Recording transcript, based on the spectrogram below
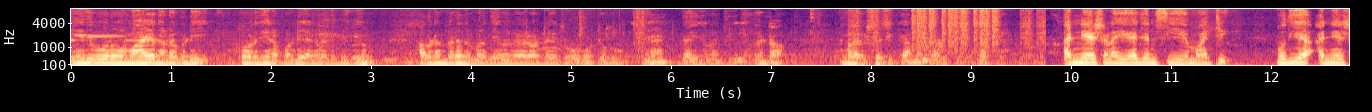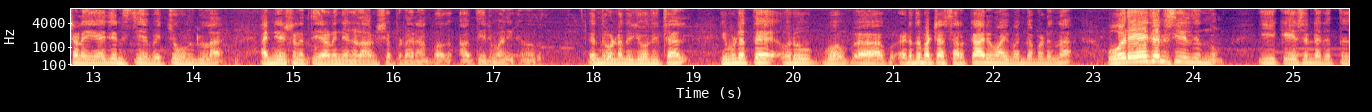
നീതിപൂർവമായ നടപടി കോടതിയെ കൊണ്ട് ഞങ്ങൾ എടുപ്പിക്കും. അവിടം വരെ നമ്മൾ നിയമ മേലോട്ടേക്ക് മുമ്പോട്ട് പോകും. ഏഹ് ധൈര്യമായിട്ടിരിക്കുക കേട്ടോ? നിങ്ങളെ വിശ്വസിക്കാൻ സാധിക്കും അന്വേഷണ ഏജൻസിയെ മാറ്റി. പുതിയ അന്വേഷണ ഏജൻസിയെ വെച്ചുകൊണ്ടുള്ള അന്വേഷണത്തെയാണ് ഞങ്ങൾ ആവശ്യപ്പെടാൻ തീരുമാനിക്കുന്നത്. എന്തുകൊണ്ടെന്ന് ചോദിച്ചാൽ ഇവിടുത്തെ ഒരു ഇടതുപക്ഷ സർക്കാരുമായി ബന്ധപ്പെടുന്ന ഒരേജൻസിയിൽ നിന്നും ഈ കേസിന്റെ അകത്ത്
